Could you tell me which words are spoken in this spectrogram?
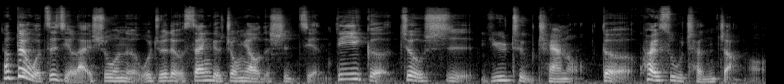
那对我自己来说呢，我觉得有三个重要的事件，第一个就是 YouTube channel 的快速成长哦。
